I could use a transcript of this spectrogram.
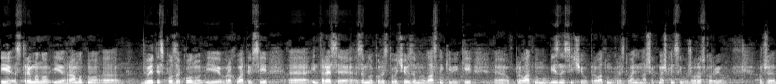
і стримано і грамотно е, дивитись по закону і врахувати всі е, інтереси землекористувачів, землевласників, які е, в приватному бізнесі чи в приватному користуванні наших мешканців Ужгородського району. Отже,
